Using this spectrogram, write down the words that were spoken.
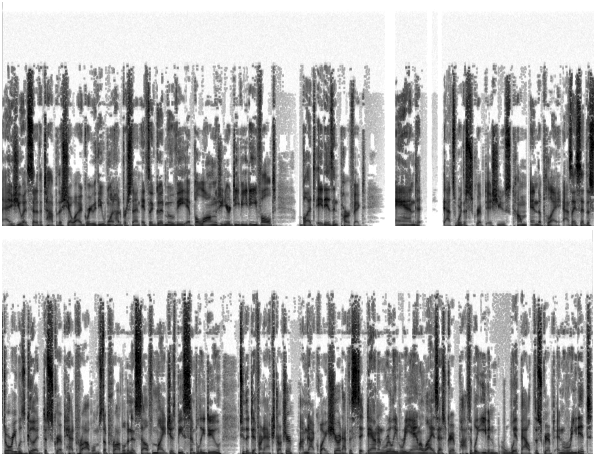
As you had said at the top of the show, I agree with you 100%. It's a good movie. It belongs in your DVD vault, but it isn't perfect. And that's where the script issues come into play. As I said, the story was good. The script had problems. The problem in itself might just be simply due to the different act structure. I'm not quite sure. I'd have to sit down and really reanalyze that script, possibly even whip out the script and read it.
